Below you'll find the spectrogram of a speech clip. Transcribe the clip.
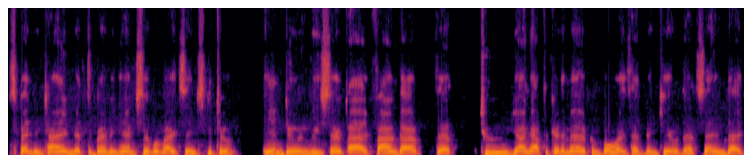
spending time at the Birmingham Civil Rights Institute. In doing research, I found out that two young African American boys had been killed that same day,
